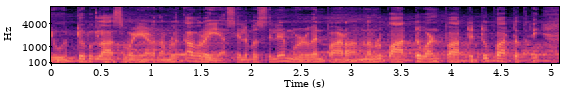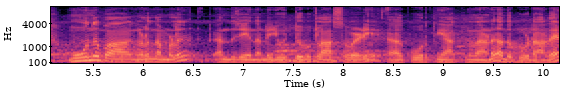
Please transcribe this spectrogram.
യൂട്യൂബ് ക്ലാസ് വഴിയാണ് നമ്മൾ കവർ ചെയ്യുക. സിലബസിലെ മുഴുവൻ പാഠം നമ്മൾ part one part two part three മൂന്ന് ഭാഗങ്ങളും നമ്മൾ എന്ത് ചെയ്യുന്നുണ്ട്? യൂട്യൂബ് ക്ലാസ് വഴി പൂർത്തിയാക്കുന്നതാണ്. അതുകൂടാതെ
